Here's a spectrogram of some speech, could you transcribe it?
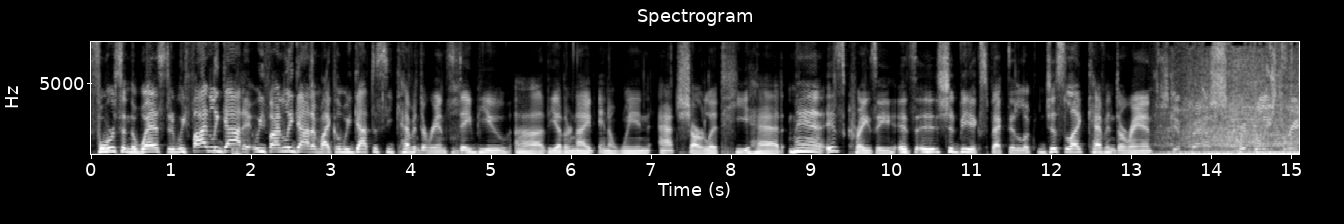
Fourth in the West, and we finally got it. We finally got it, Michael. We got to see Kevin Durant's debut uh, the other night in a win at Charlotte. He had, man, it's crazy. It's it should be expected. Look just like Kevin Durant. Skip pass, quick release three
